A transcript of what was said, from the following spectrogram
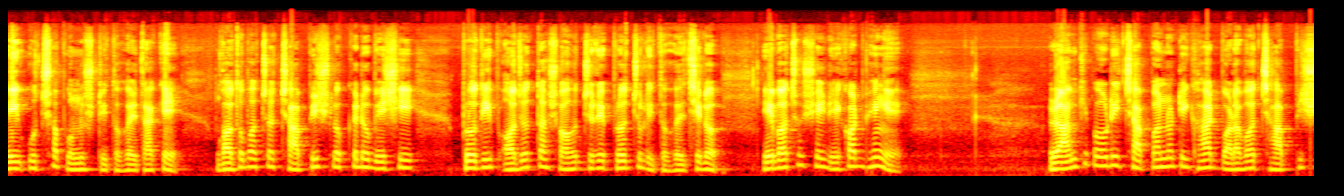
এই উৎসব অনুষ্ঠিত হয়ে থাকে। গত বছর ছাব্বিশ লক্ষেরও বেশি প্রদীপ অযোধ্যা শহর জুড়ে প্রজ্বলিত হয়েছিল। এবছর সেই রেকর্ড ভেঙে রামকি পৌরির ছাপ্পান্নটি ঘাট বরাবর ছাব্বিশ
